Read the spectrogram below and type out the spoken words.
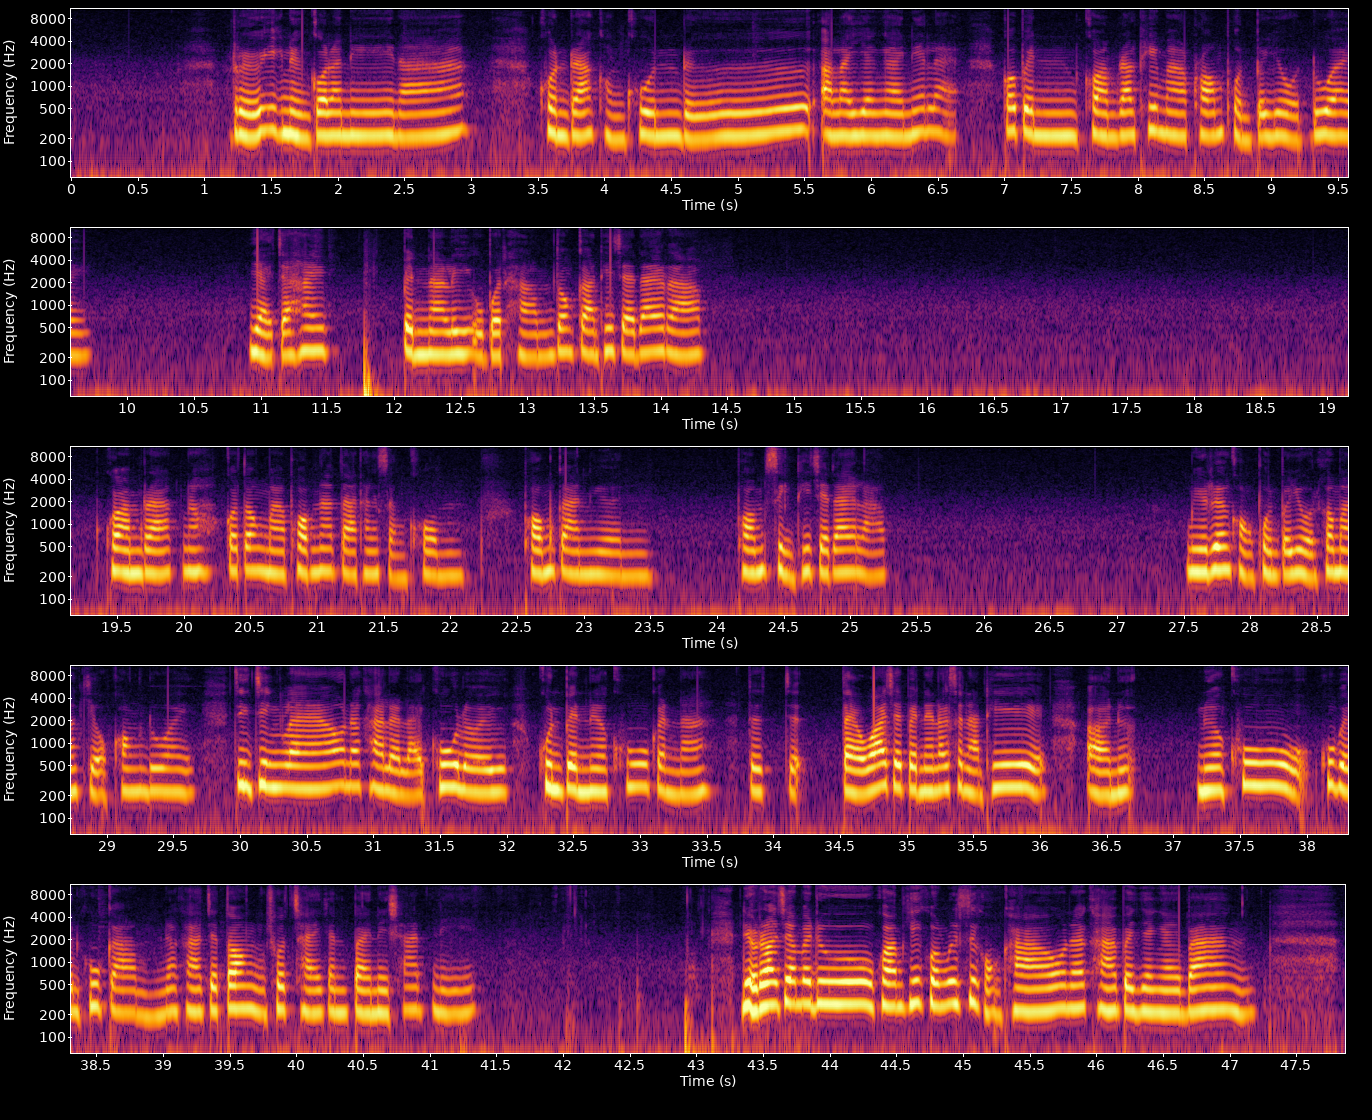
หรืออีกหนึ่งกรณีนะ คนรักของคุณหรืออะไรยังไงเนี่ยแหละ ก็เป็นความรักที่มาพร้อมผลประโยชน์ด้วย อยากจะให้เป็นนารีอุปถัมภ์ต้องการที่จะได้รับ ความรักเนาะก็ต้องมาพร้อมหน้าตาทางสังคม พร้อมการเงิน พร้อมสิ่งที่จะได้รับ มีเรื่องของผลประโยชน์เข้ามาเกี่ยวข้องด้วย จริงๆแล้วนะคะหลาย ๆ คู่เลย คุณเป็นเนื้อคู่กันนะแต่จะแต่ว่าจะเป็นในลักษณะที่เนื้อเนื้อคู่คู่เป็นคู่กรรมนะคะ จะต้องชดใช้กันไปในชาตินี้ เดี๋ยวเราจะมาดูความคิดความรู้สึกของเขานะคะ เป็นยังไงบ้าง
